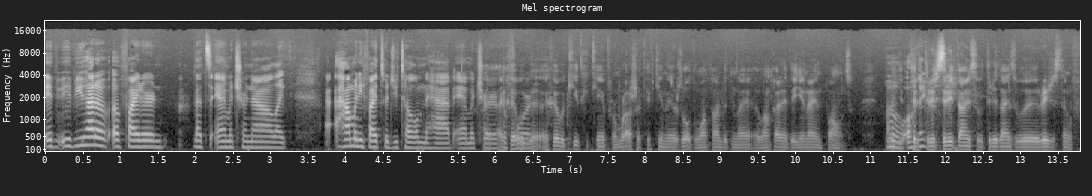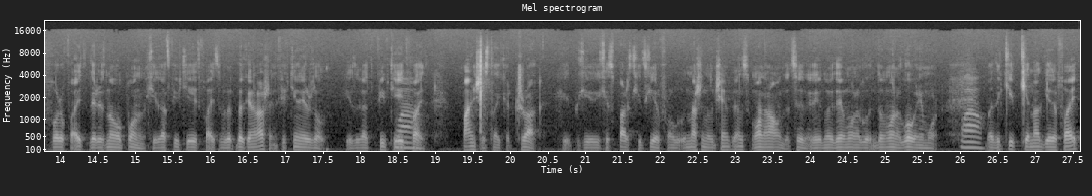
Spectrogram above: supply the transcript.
If if you had a, a fighter that's amateur now, like, how many fights would you tell him to have amateur I, I, have before? a, I have a kid. He came from Russia, 15 years old, 109, 189 pounds. Oh, Already oh, three, they three, three times, three times we registered for a fight. There is no opponent. He got 58 fights back in Russia, and 15 years old. He's got 58 Wow. fights. Punches like a truck. He, he, he sparks kids here from national champions. One round, that's it. They, don't- they wanna go, don't want to go anymore. Wow. But the kid cannot get a fight.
